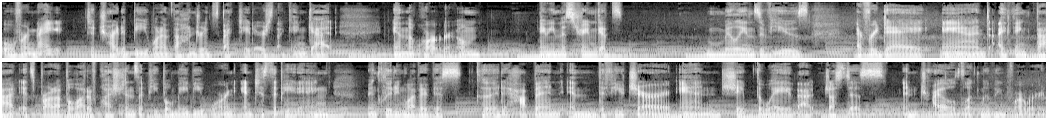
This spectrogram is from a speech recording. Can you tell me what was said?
overnight to try to be one of the 100 spectators that can get in the courtroom. I mean, the stream gets millions of views every day. And I think that it's brought up a lot of questions that people maybe weren't anticipating, including whether this could happen in the future and shape the way that justice and trials look moving forward.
